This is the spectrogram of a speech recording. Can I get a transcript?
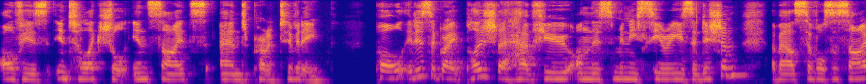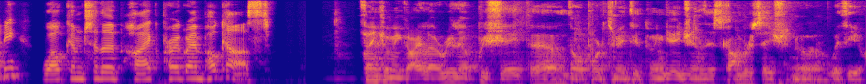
of his intellectual insights and productivity. Paul, it is a great pleasure to have you on this mini series edition about civil society. Welcome to the Hayek Program podcast. Thank you, Mikhail. I really appreciate uh, the opportunity to engage in this conversation uh, with you.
